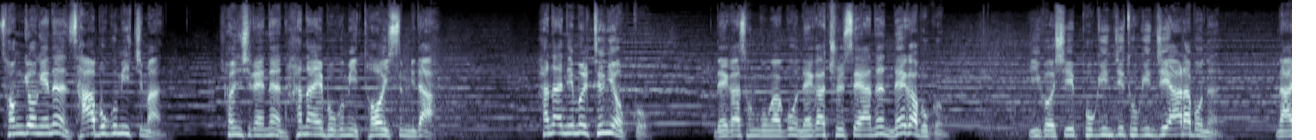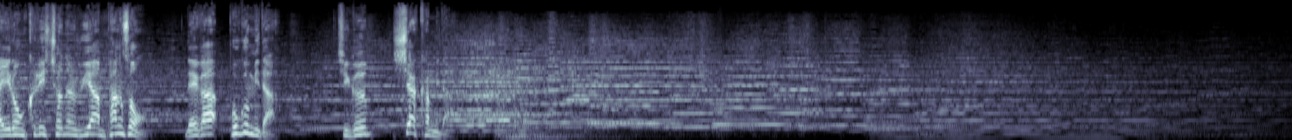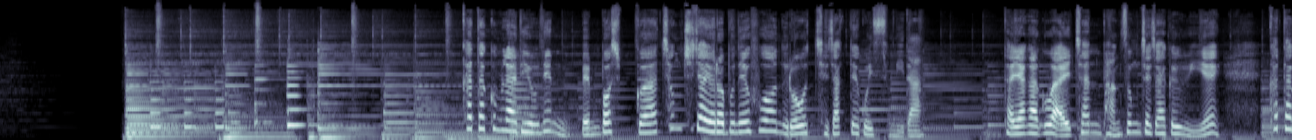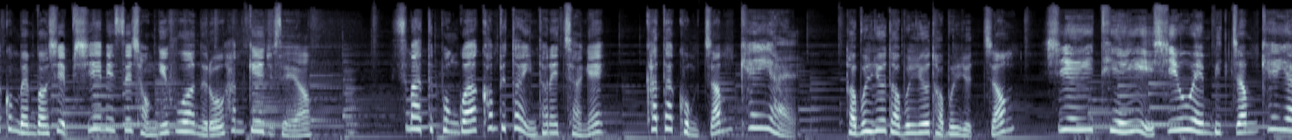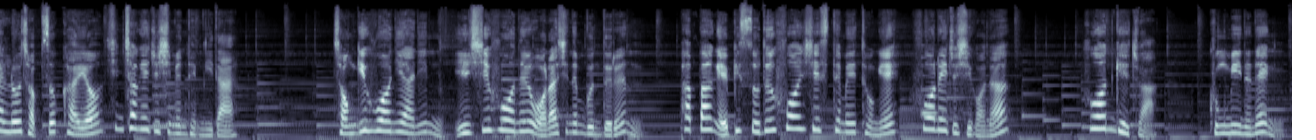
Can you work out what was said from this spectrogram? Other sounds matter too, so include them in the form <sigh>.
성경에는 사복음이 있지만 현실에는 하나의 복음이 더 있습니다. 하나님을 등에 업고 내가 성공하고 내가 출세하는 내가 복음. 이것이 복인지 독인지 알아보는 나이론 크리스천을 위한 방송 내가 복음이다. 지금 시작합니다. 라디오는 멤버십과 청취자 여러분의 후원으로 제작되고 있습니다. 다양하고 알찬 방송 제작을 위해 카타콤 멤버십 CMS 정기 후원으로 함께 해 주세요. 스마트폰과 컴퓨터 인터넷 창에 카타콤.kr www.catacomb.kr로 접속하여 신청해 주시면 됩니다. 정기 후원이 아닌 일시 후원을 원하시는 분들은 팟빵 에피소드 후원 시스템을 통해 후원해 주시거나 후원 계좌 국민은행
